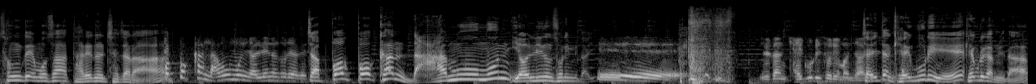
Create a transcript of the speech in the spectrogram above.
성대모사 달인을 찾아라. 뻑뻑한 나무문 열리는 소리 하겠습니다. 자, 뻑뻑한 나무문 열리는 소리입니다. 예. 일단 개구리 소리 먼저 자, 일단 개구리, 개구리 갑니다.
